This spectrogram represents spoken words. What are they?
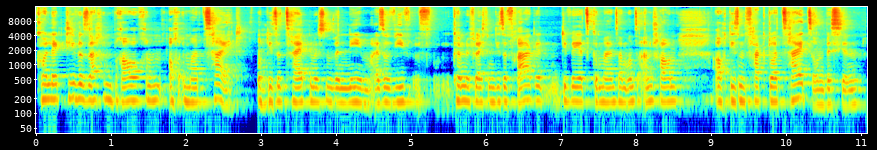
kollektive Sachen brauchen auch immer Zeit. Und diese Zeit müssen wir nehmen. Also wie können wir vielleicht in diese Frage, die wir jetzt gemeinsam uns anschauen, auch diesen Faktor Zeit so ein bisschen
